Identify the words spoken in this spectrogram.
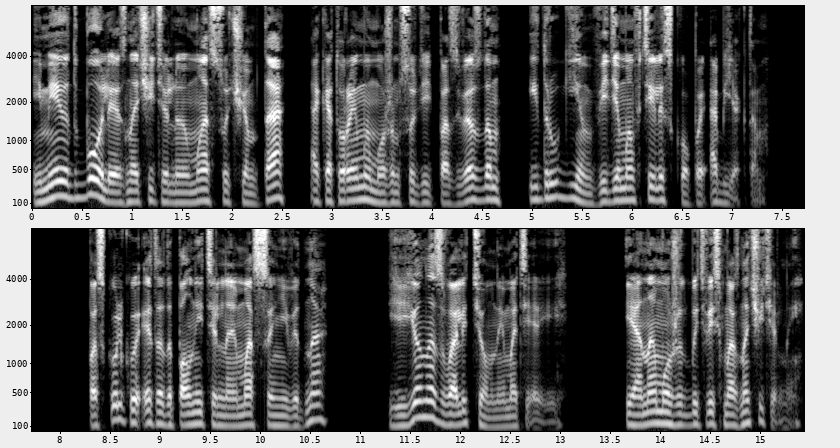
имеют более значительную массу, чем та, о которой мы можем судить по звездам и другим видимым в телескопы объектам. Поскольку эта дополнительная масса не видна, ее назвали темной материей. и она может быть весьма значительной.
